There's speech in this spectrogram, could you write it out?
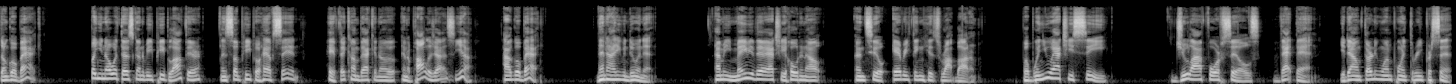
don't go back. But you know what? There's going to be people out there, and some people have said, hey, if they come back and, uh, and apologize, yeah, I'll go back. They're not even doing that. I mean, maybe they're actually holding out until everything hits rock bottom. But when you actually see July 4th sales that bad, you're down 31.3%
